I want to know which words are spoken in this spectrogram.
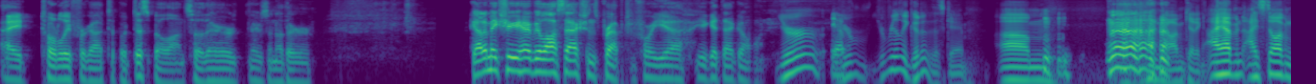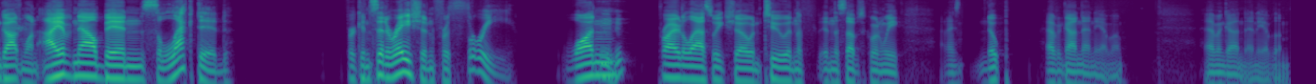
I totally forgot to put Dispel on. So there, there's another. Got to make sure you have your lost actions prepped before you uh, you get that going. You're Yep. you're you're really good at this game. Um, no, I'm kidding. I haven't. I still haven't gotten one. I have now been selected for consideration for three. One Mhm. prior to last week's show, and two in the in the subsequent week. And I, nope, haven't gotten any of them. Haven't gotten any of them.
